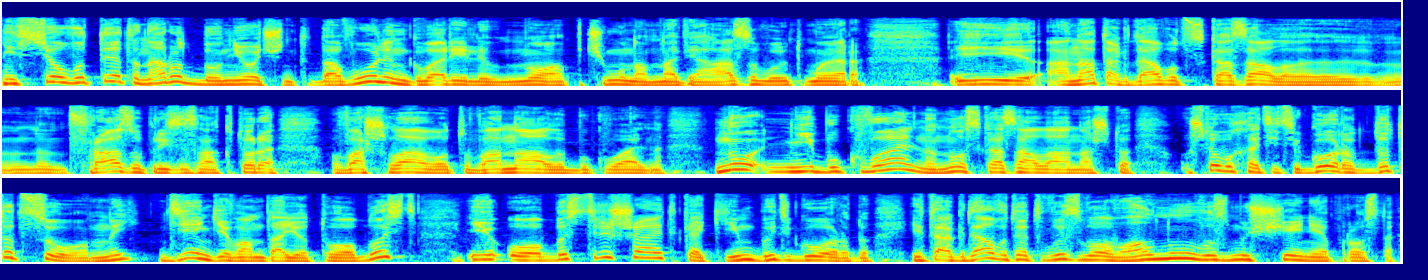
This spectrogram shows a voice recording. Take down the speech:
И все вот это, народ был не очень-то доволен, говорили, ну а почему нам навязывают мэра? И она тогда вот сказала э, фразу, произнесла, которая вошла вот в аналы буквально. Ну, не буквально, но сказала она, что что вы хотите, город дотационный, деньги вам дает область, и область решает, каким быть городу. И тогда вот это вызвало волну возмущения просто.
